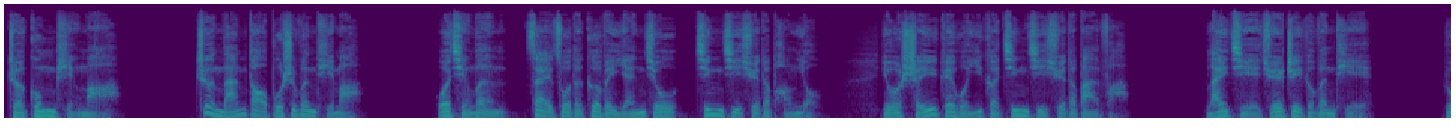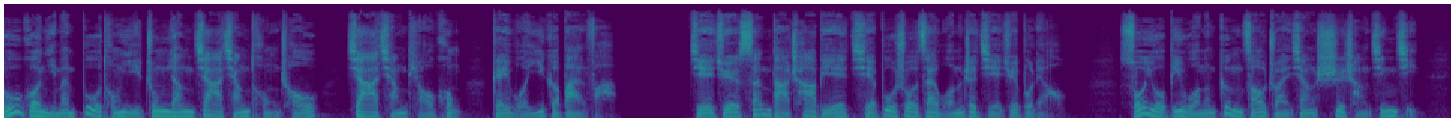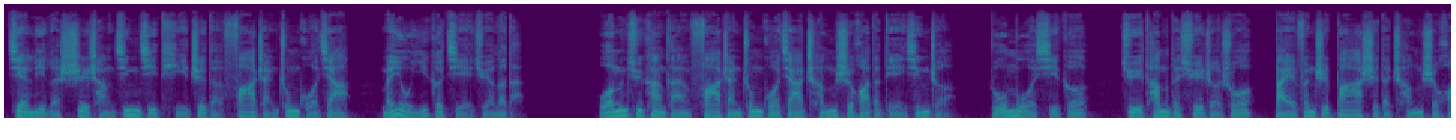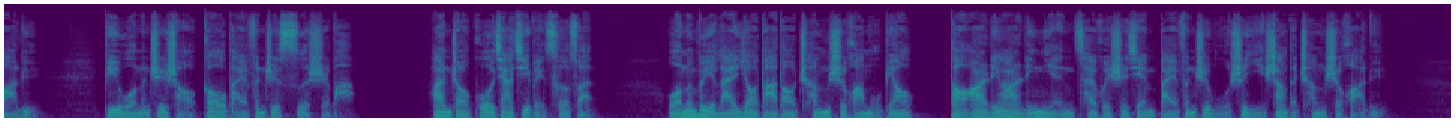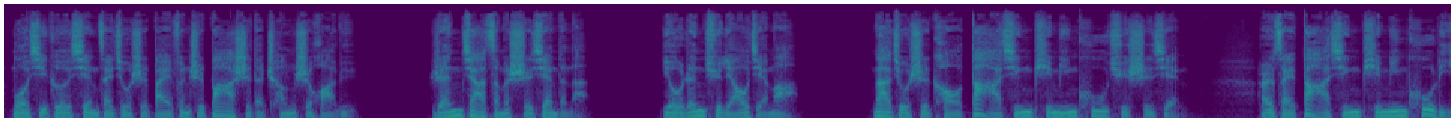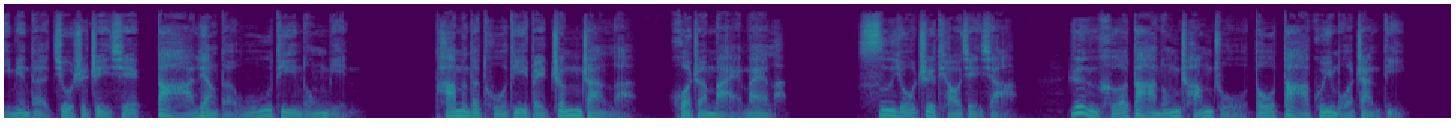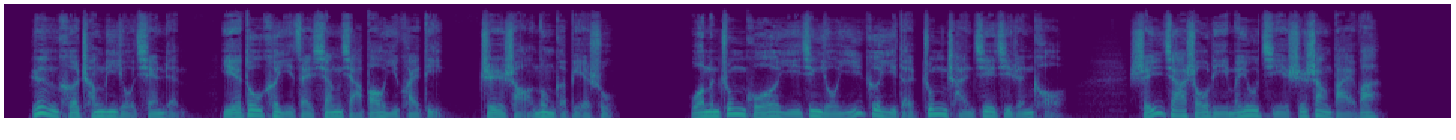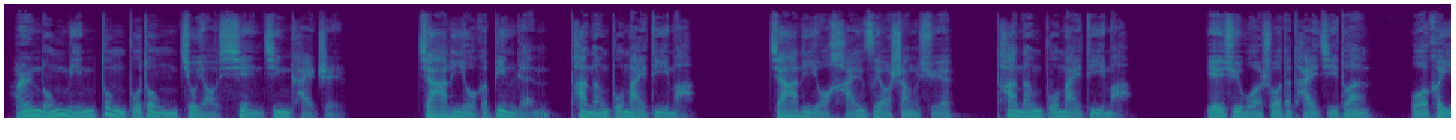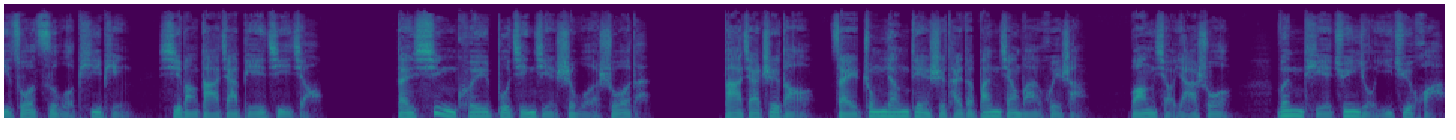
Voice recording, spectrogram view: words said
这公平吗？这难道不是问题吗？我请问在座的各位研究经济学的朋友，有谁给我一个经济学的办法，来解决这个问题？如果你们不同意中央加强统筹、加强调控，给我一个办法，解决三大差别。且不说在我们这解决不了，所有比我们更早转向市场经济、建立了市场经济体制的发展中国家，没有一个解决了的。我们去看看发展中国家城市化的典型者，如墨西哥。据他们的学者说，百分之八十的城市化率比我们至少高百分之四十吧。按照国家纪委测算，我们未来要达到城市化目标，到二零二零年才会实现百分之五十以上的城市化率。墨西哥现在就是百分之八十的城市化率，人家怎么实现的呢？有人去了解吗？那就是靠大型贫民窟去实现。而在大型贫民窟里面的就是这些大量的无地农民。他们的土地被征占了或者买卖了，私有制条件下，任何大农场主都大规模占地，任何城里有钱人也都可以在乡下包一块地，至少弄个别墅。我们中国已经有一个亿的中产阶级人口，谁家手里没有几十上百万？而农民动不动就要现金开支，家里有个病人，他能不卖地吗？家里有孩子要上学。他能不卖地吗？也许我说的太极端，我可以做自我批评，希望大家别计较。但幸亏不仅仅是我说的，大家知道，在中央电视台的颁奖晚会上，王小牙说，温铁军有一句话，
